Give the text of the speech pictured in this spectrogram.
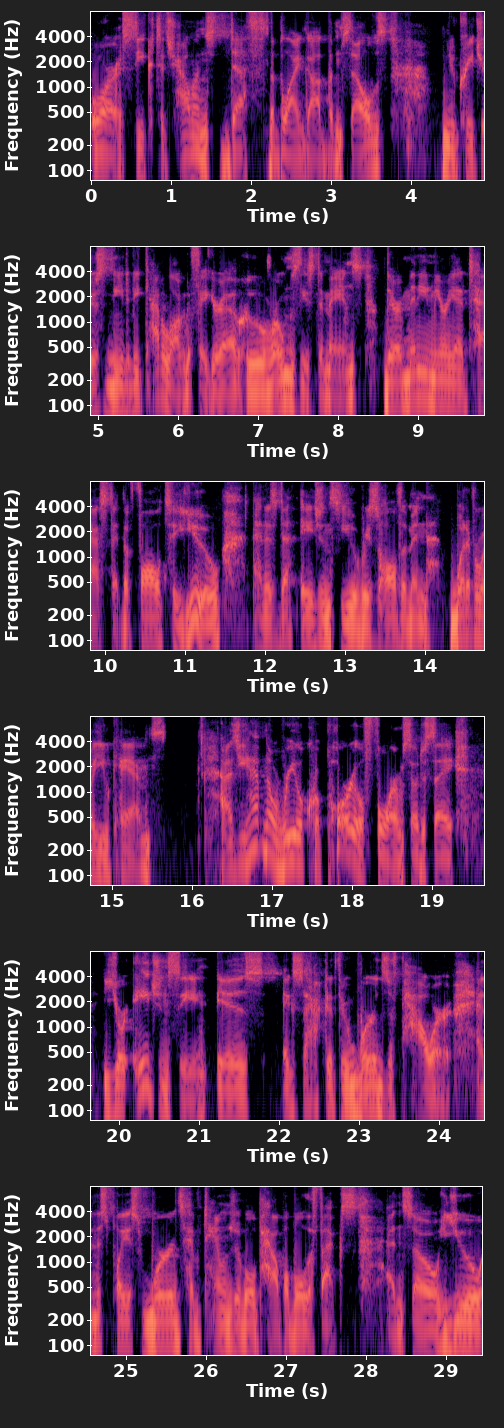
or seek to challenge death, the blind god themselves. New creatures need to be cataloged to figure out who roams these domains. There are many myriad tasks that fall to you, and as death agents, you resolve them in whatever way you can. As you have no real corporeal form, so to say, your agency is exacted through words of power. And this place, words have tangible, palpable effects. And so you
